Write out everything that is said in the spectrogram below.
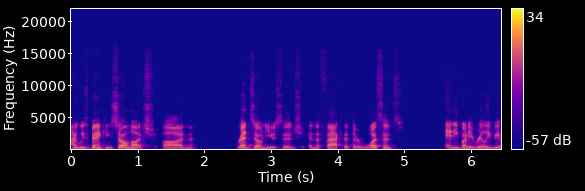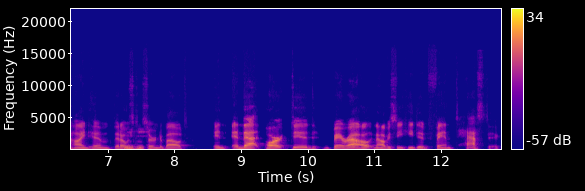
I was banking so much on red zone usage and the fact that there wasn't anybody really behind him that I was Mhm. concerned about. And and that part did bear out. And obviously he did fantastic.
